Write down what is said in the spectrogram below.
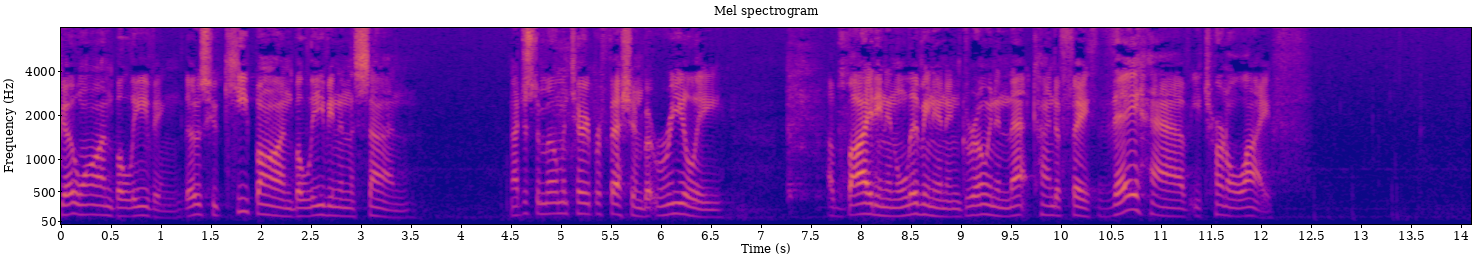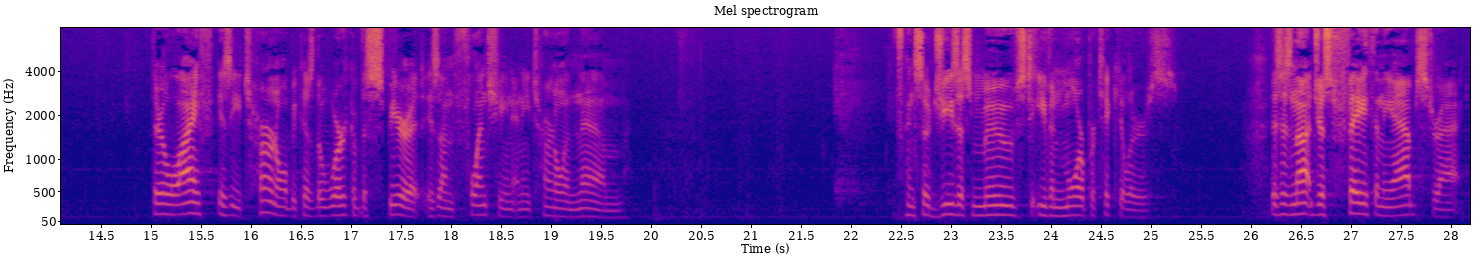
go on believing, those who keep on believing in the Son, not just a momentary profession, but really abiding and living in and growing in that kind of faith, they have eternal life. Their life is eternal because the work of the Spirit is unflinching and eternal in them. And so Jesus moves to even more particulars. This is not just faith in the abstract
